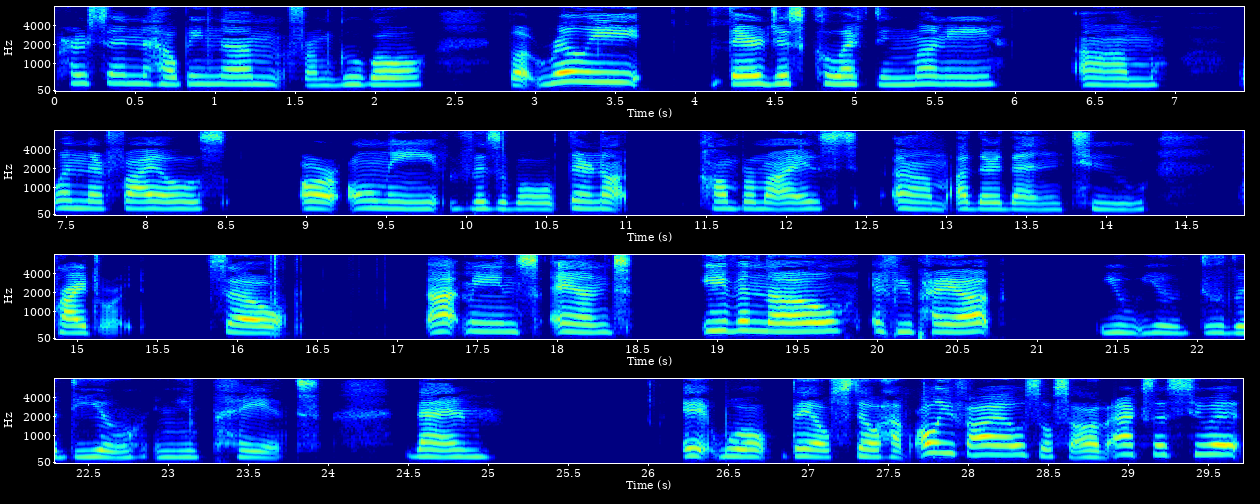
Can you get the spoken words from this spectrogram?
person helping them from google but really they're just collecting money um, when their files are only visible they're not compromised um, other than to crydroid so that means and even though if you pay up, you you do the deal and you pay it, then it will they'll still have all your files, they'll still have access to it.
